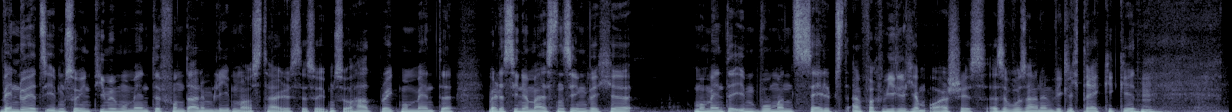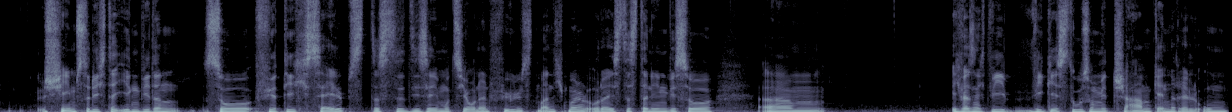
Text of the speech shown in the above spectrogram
wenn du jetzt eben so intime Momente von deinem Leben austeilst, also eben so Heartbreak-Momente, weil das sind ja meistens irgendwelche Momente eben, wo man selbst einfach wirklich am Arsch ist, also wo es einem wirklich dreckig geht. Mhm schämst du dich da irgendwie dann so für dich selbst, dass du diese Emotionen fühlst manchmal? Oder ist das dann irgendwie so, ähm, ich weiß nicht, wie, wie gehst du so mit Scham generell um?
